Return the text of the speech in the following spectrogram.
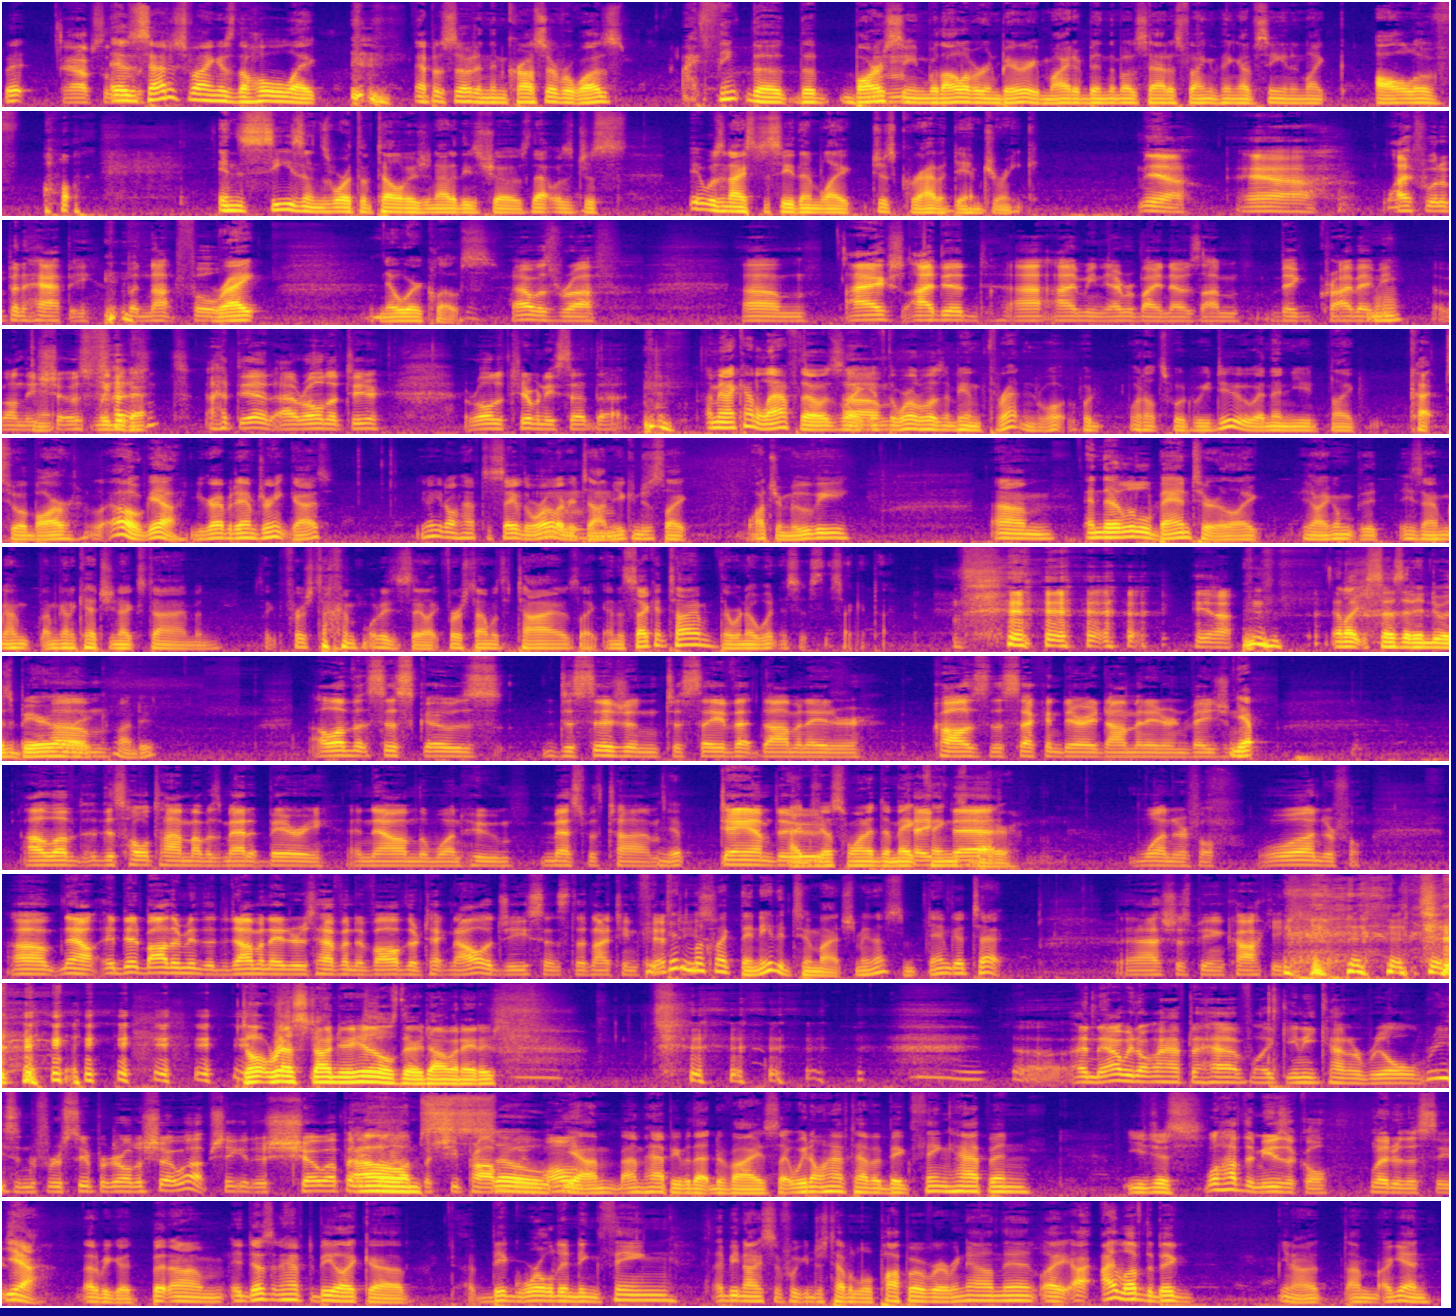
But absolutely as satisfying as the whole like episode and then crossover was, I think the the bar Mm-hmm. scene with Oliver and Barry might have been the most satisfying thing I've seen in like all of in seasons worth of television out of these shows. That was just it was nice to see them like just grab a damn drink. yeah, yeah. Life would have been happy, but not full. Right? Nowhere close. That was rough. Um, I actually, I did. I, I mean, everybody knows I'm big crybaby on these shows. Mm-hmm. we do that. I did. I rolled a tear. I rolled a tear when he said that. I mean, I kind of laughed though. It was like if Um, the world wasn't being threatened, what would what else would we do? And then you like cut to a bar. Oh yeah, you grab a damn drink, guys. You know, you don't have to save the world every Mm-hmm. time. You can just like watch a movie. Um, and their little banter, like you know, like I'm, he's I'm, I'm I'm gonna catch you next time, and it's like the first time. What did he say? Like first time was a tie. I was like, and the second time there were no witnesses. The second time, yeah. and like says it into his beer. Um, like, come on, dude. I love that Cisco's decision to save that Dominator caused the secondary Dominator invasion. Yep. I loved this whole time I was mad at Barry, and now I'm the one who messed with time. Yep. Damn, dude. I just wanted to make take things that. better. Wonderful. Wonderful. Um, now, it did bother me that the Dominators haven't evolved their technology since the 1950s. It didn't look like they needed too much. I mean, that's some damn good tech. That's just being cocky. Don't rest on your heels, there, Dominators. and now we don't have to have like any kind of real reason for Supergirl to show up. She could just show up and Oh, I'm but she probably so won't. yeah. I'm I'm happy with that device. Like we don't have to have a big thing happen. You just We'll have the musical later this season. yeah, that'll be good. But um, it doesn't have to be like a, a big world-ending thing. That'd be nice if we could just have a little popover every now and then. Like I, I love the big, you know, I'm again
